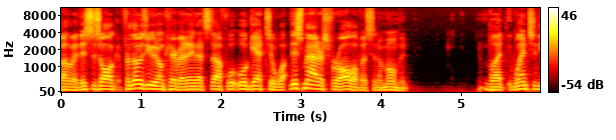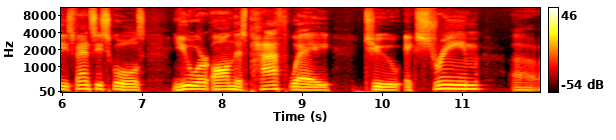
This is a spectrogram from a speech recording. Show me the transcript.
by the way, this is all for those of you who don't care about any of that stuff, we'll, we'll get to what this matters for all of us in a moment. But went to these fancy schools, you were on this pathway to extreme uh,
